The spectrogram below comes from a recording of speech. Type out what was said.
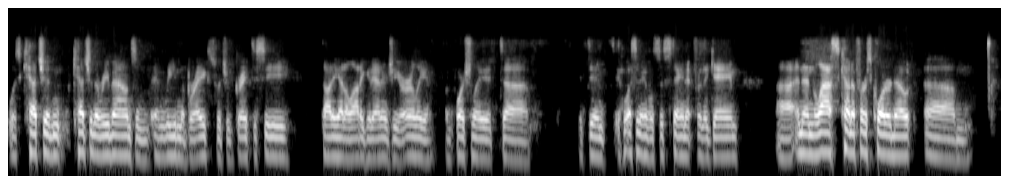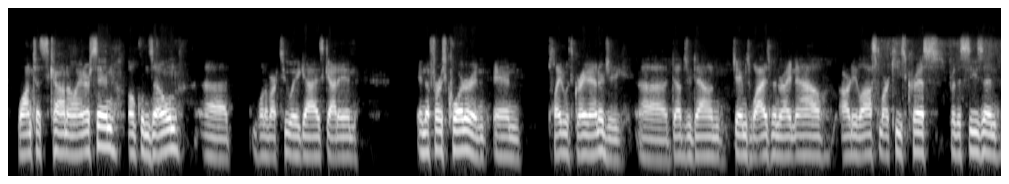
was catching catching the rebounds and, and leading the breaks, which was great to see. Thought he had a lot of good energy early. Unfortunately, it uh, it didn't it wasn't able to sustain it for the game. Uh, and then the last kind of first quarter note, um, Juan Toscano Anderson, Oakland's own, uh, one of our two-way guys, got in in the first quarter and and played with great energy. Uh, Dubs are down James Wiseman right now. Already lost Marquese Chriss for the season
